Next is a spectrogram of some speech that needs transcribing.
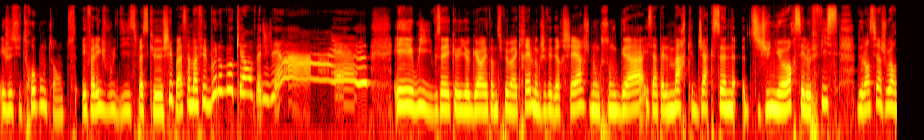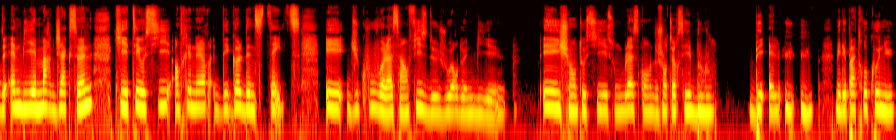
Et je suis trop contente. Et fallait que je vous le dise. Parce que, je sais pas, ça m'a fait bonhomme au cœur, en fait. J'ai dit, ah Et oui, vous savez que Yo Girl est un petit peu ma crème, donc j'ai fait des recherches. Donc son gars, il s'appelle Mark Jackson Jr. C'est le fils de l'ancien joueur de NBA Mark Jackson, qui était aussi entraîneur des Golden States. Et du coup, voilà, c'est un fils de joueur de NBA. Et il chante aussi, et son blast quand le chanteur c'est Blue. B-L-U-U. Mais il est pas trop connu.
